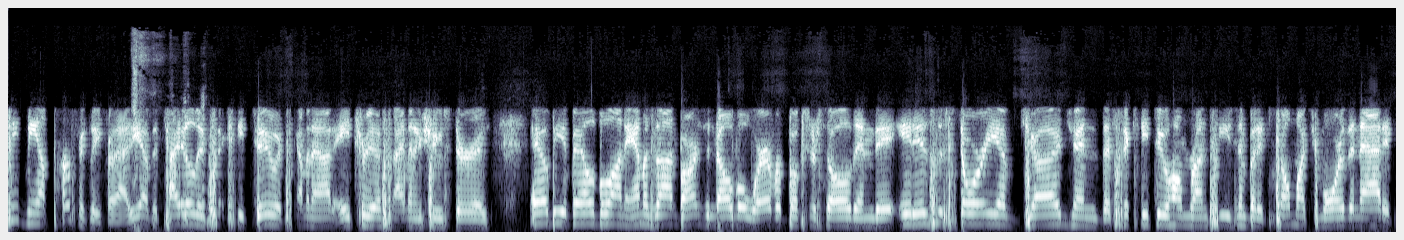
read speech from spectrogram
teed me up perfectly for that. Yeah, the title is 62. It's coming out. Atria, Simon and Schuster. It'll be available on Amazon, Barnes and Noble, wherever books are sold. And it is the story of Judge and the 62 home run season, but it's so much more than that. It's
